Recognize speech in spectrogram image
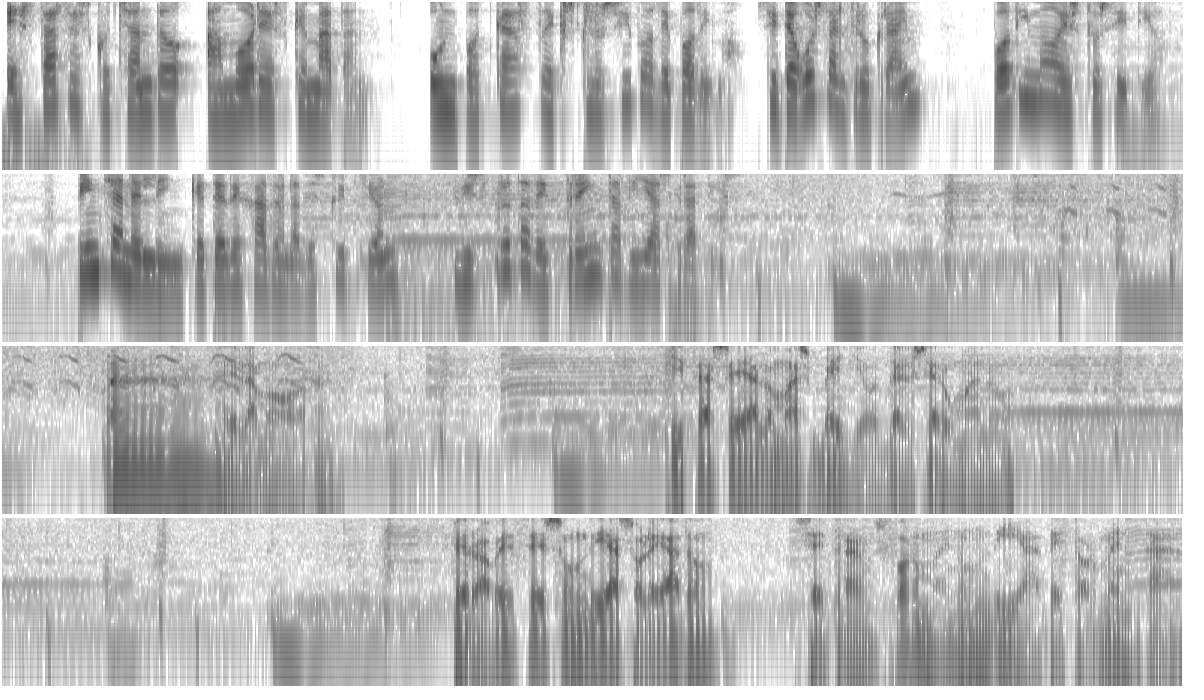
Estás escuchando Amores que Matan, un podcast exclusivo de Podimo. Si te gusta el True Crime, Podimo es tu sitio. Pincha en el link que te he dejado en la descripción y disfruta de 30 días gratis. Ah, el amor. Quizás sea lo más bello del ser humano. Pero a veces un día soleado se transforma en un día de tormenta.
